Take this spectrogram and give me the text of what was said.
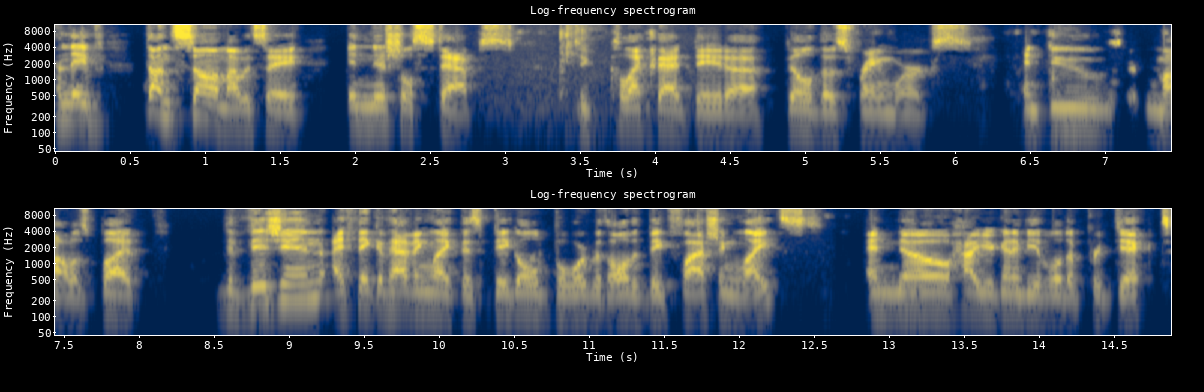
And they've done some, I would say, initial steps to collect that data, build those frameworks, and do certain models. But the vision, I think, of having like this big old board with all the big flashing lights and know how you're going to be able to predict,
